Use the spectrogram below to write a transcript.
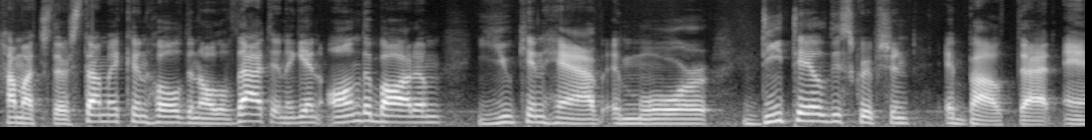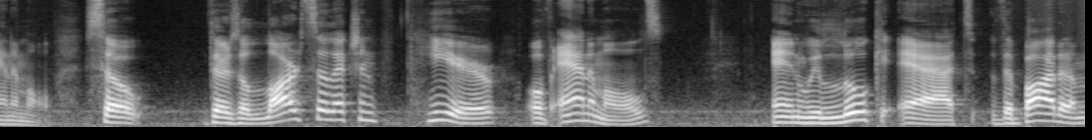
how much their stomach can hold and all of that. And again, on the bottom, you can have a more detailed description about that animal. So there's a large selection here of animals and we look at the bottom,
